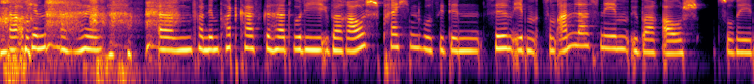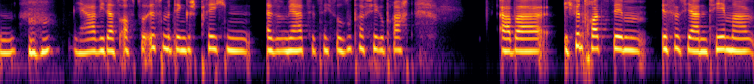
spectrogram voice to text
äh, auf jeden Fall ähm, von dem Podcast gehört, wo die über Rausch sprechen, wo sie den Film eben zum Anlass nehmen, über Rausch zu reden. Mhm. Ja, wie das oft so ist mit den Gesprächen. Also mir hat es jetzt nicht so super viel gebracht. Aber ich finde trotzdem ist es ja ein Thema,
